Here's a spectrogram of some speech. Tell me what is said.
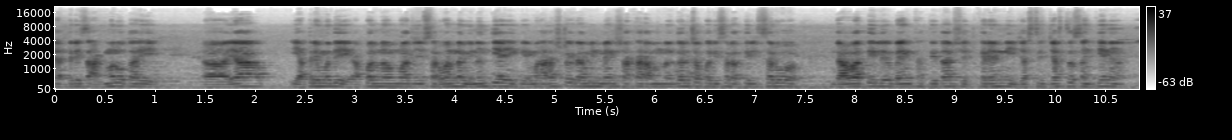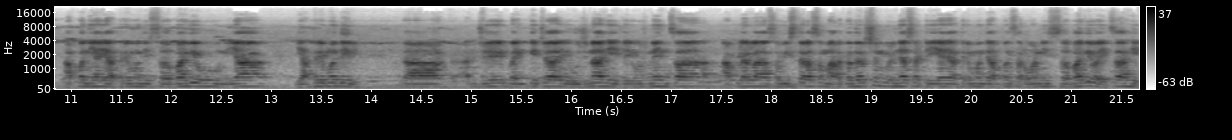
यात्रेचं आगमन होत आहे. या यात्रेमध्ये आपण माझी सर्वांना विनंती आहे की महाराष्ट्र ग्रामीण बँक शाखा रामनगरच्या परिसरातील सर्व गावातील बँक खातेदार शेतकऱ्यांनी जास्तीत जास्त संख्येनं आपण या यात्रेमध्ये सहभागी होऊन या यात्रेमधील जे बँकेच्या योजना आहे त्या योजनेचा आपल्याला सविस्तर असं मार्गदर्शन मिळण्यासाठी या यात्रेमध्ये आपण सर्वांनी सहभागी व्हायचं आहे.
